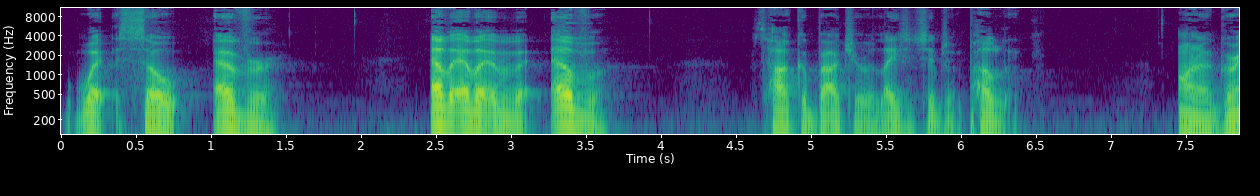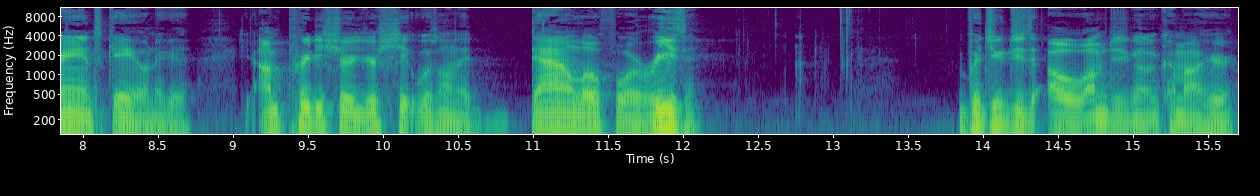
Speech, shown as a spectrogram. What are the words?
whatsoever ever ever ever ever talk about your relationships in public on a grand scale, nigga. I'm pretty sure your shit was on a down low for a reason. But you just, oh, I'm just gonna come out here.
